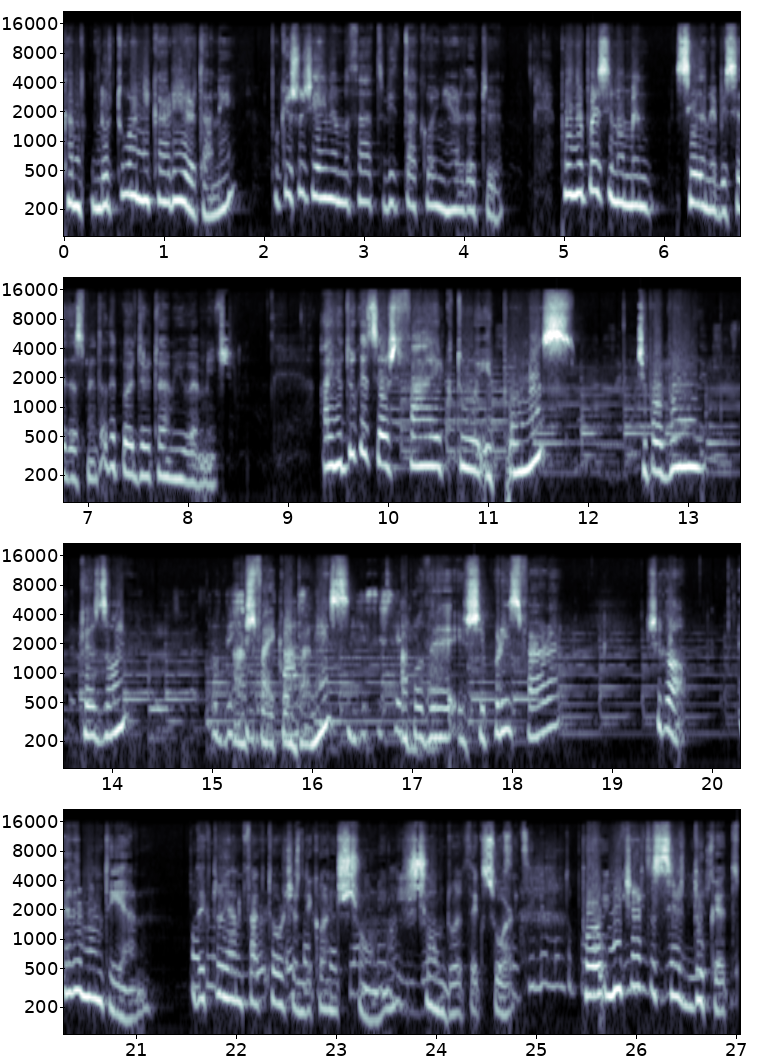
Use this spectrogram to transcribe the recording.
Kam ndërtuar një karrierë tani, po kjo shoqja ime më tha të vij t'ju takoj një herë dhe ty. Po e ndërpres një moment rrjedhën e bisedës me të dhe po e drejtoj me juve miq. A ju duket se është faji këtu i punës që po bën kjo zonjë? Po A është faji i kompanisë apo dhe i Shqipërisë fare? Shiko, edhe mund të jenë, Po dhe këto janë faktorë që ndikojnë shumë, shumë duhet theksuar. Por më qartësisht duket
